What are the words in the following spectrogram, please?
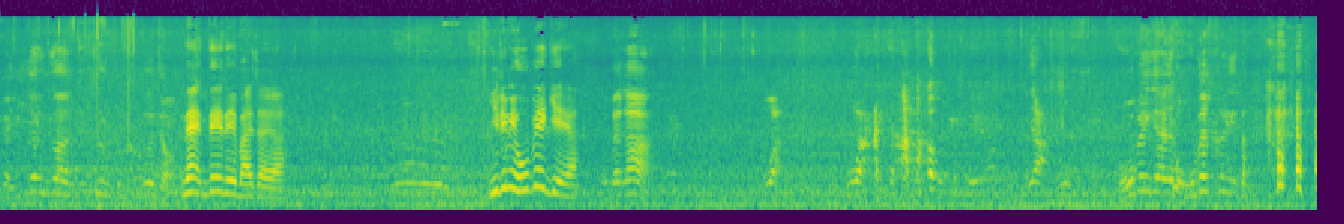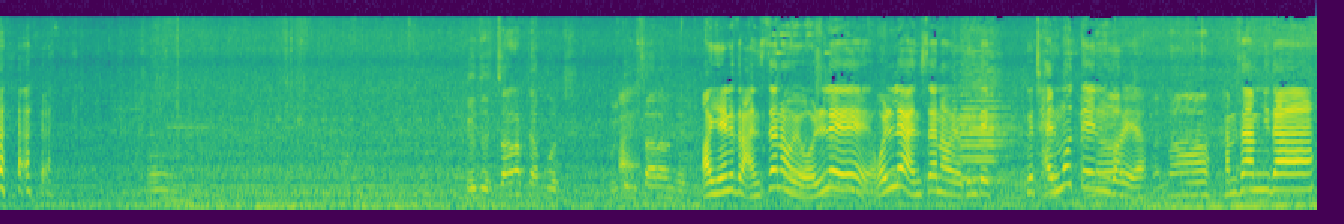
그러니까 이정규가 그 그거죠? 네, 네, 네, 맞아요. 이름이 500이에요. 오배가 우와 우와 야 500이 아니라 500근이다. 어. 그래도 짜랍 잡고 불똥 싸라는데 아. 아, 얘네들 안 싸나워요. 어, 원래, 원래 안 싸나워요. 근데 그 잘못된 만나, 거예요. 만나. 감사합니다.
